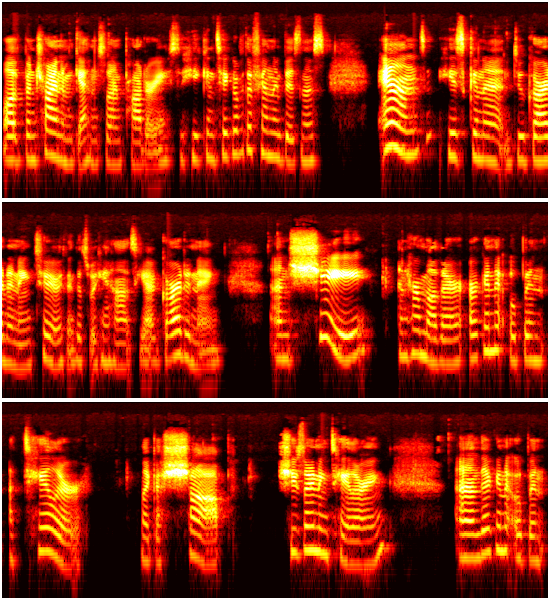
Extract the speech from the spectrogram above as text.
Well, I've been trying to get him to learn pottery so he can take over the family business. And he's going to do gardening too. I think that's what he has. Yeah, gardening. And she and her mother are going to open a tailor, like a shop. She's learning tailoring and they're going to open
